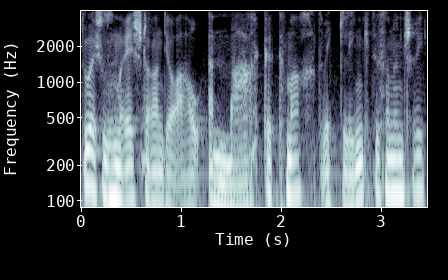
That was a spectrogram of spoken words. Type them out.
Du hast aus dem Restaurant ja auch eine Marke gemacht. Wie gelingt so ein Schritt?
